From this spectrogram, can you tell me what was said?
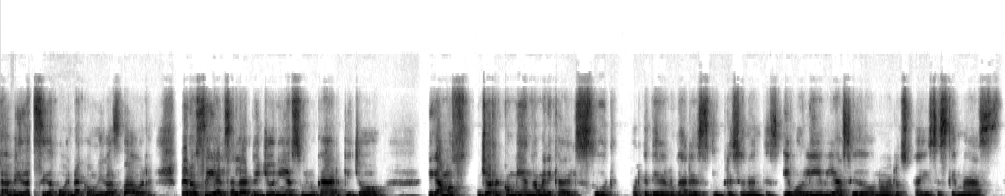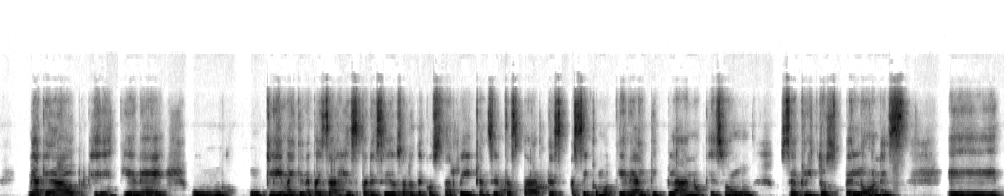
la vida ha sido buena conmigo hasta ahora. Pero sí, el Salar de Uyuni es un lugar que yo, digamos, yo recomiendo América del Sur porque tiene lugares impresionantes. Y Bolivia ha sido uno de los países que más me ha quedado porque tiene un un clima y tiene paisajes parecidos a los de Costa Rica en ciertas partes, así como tiene altiplano, que son cerritos pelones, eh,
